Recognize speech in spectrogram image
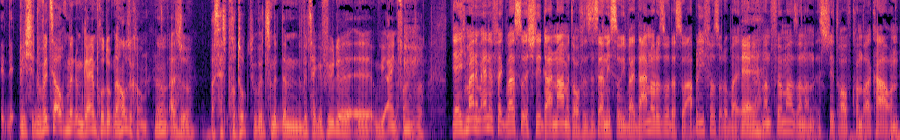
du willst ja auch mit einem geilen Produkt nach Hause kommen, ne? Also, was heißt Produkt? Du willst mit einem, du willst ja Gefühle äh, irgendwie einfangen, so. Ja, ich meine, im Endeffekt, weißt du, es steht dein Name drauf. Es ist ja nicht so wie bei Daimler oder so, dass du ablieferst oder bei Ja, ja. einer anderen Firma, sondern es steht drauf Contra K. Und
